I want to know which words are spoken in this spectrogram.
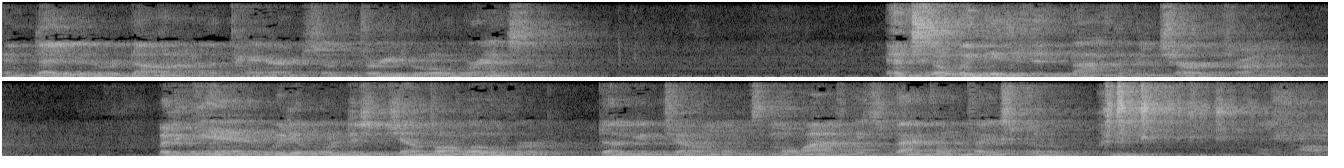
And David and Radonna are the parents of a three year old grandson. And so we needed to invite them to church, right? But again, we didn't want to just jump all over Doug and Jones. My wife gets back on Facebook.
